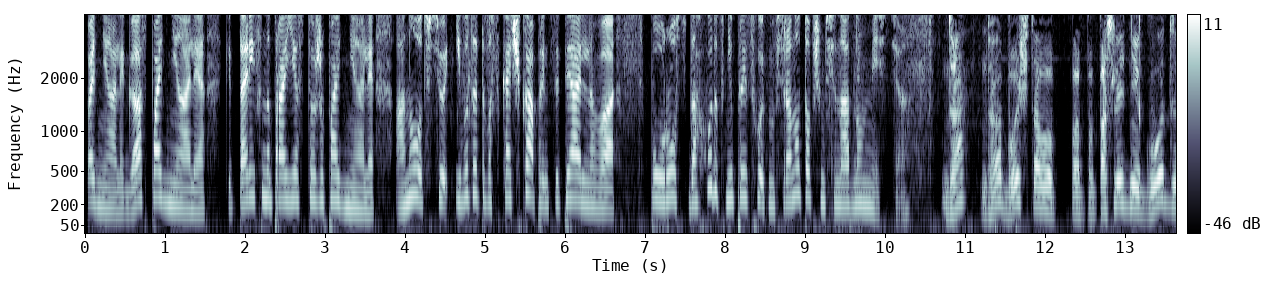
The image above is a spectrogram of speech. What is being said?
подняли, газ подняли, тарифы на проезд тоже подняли. Оно вот все, и вот этого скачка принципиального по росту доходов не происходит, мы все равно топчемся на одном месте. Да, да, больше того, Последние годы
